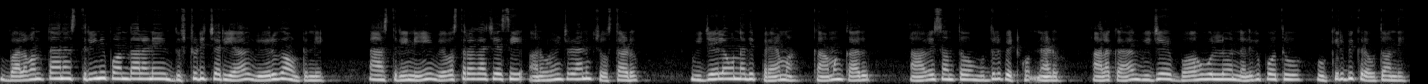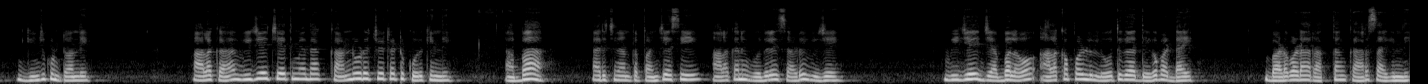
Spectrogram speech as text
బలవంతాన స్త్రీని పొందాలనే దుష్టుడి చర్య వేరుగా ఉంటుంది. ఆ స్త్రీని వ్యవస్థగా చేసి అనుభవించడానికి చూస్తాడు. విజయ్లో ఉన్నది ప్రేమ కామం కాదు. ఆవేశంతో ముద్దులు పెట్టుకుంటున్నాడు. అలక విజయ్ బాహువుల్లో నలిగిపోతూ ఉక్కిరిబిక్కిరవుతోంది గింజుకుంటోంది. అలక విజయ్ చేతి మీద కండూడొచ్చేటట్టు కొరికింది. అబ్బా! అరిచినంత పనిచేసి అలకని వదిలేశాడు విజయ్. విజయ్ జబ్బలో అలకపళ్ళు లోతుగా దిగబడ్డాయి. బడబడ రక్తం కారసాగింది.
